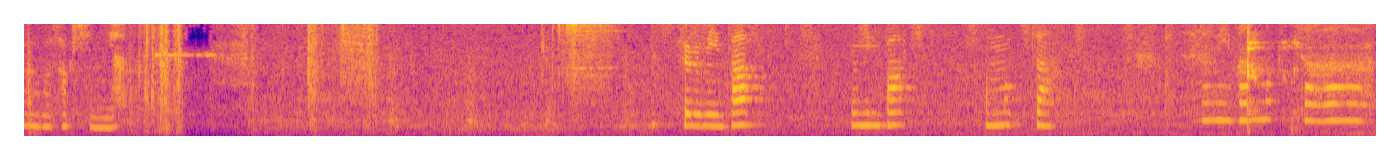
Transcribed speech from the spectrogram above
아이고 삭신이야. 수름이 밥. 수름이 밥. 밥 먹자. 수름이 밥 먹자.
